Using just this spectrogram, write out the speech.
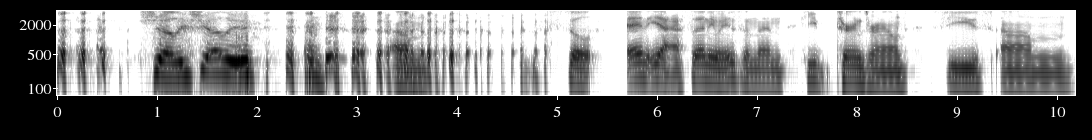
Shelly, Shelly. um, so and yeah, so anyways, and then he turns around, sees um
